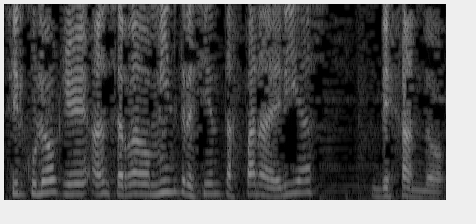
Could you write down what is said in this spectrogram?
circuló que han cerrado 1.300 panaderías, dejando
